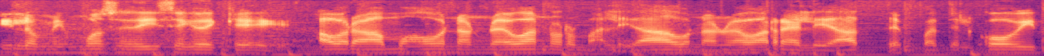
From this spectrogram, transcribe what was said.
y, lo mismo se dice de que ahora vamos a una nueva normalidad, una nueva realidad después del COVID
